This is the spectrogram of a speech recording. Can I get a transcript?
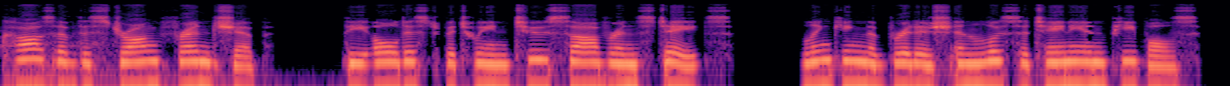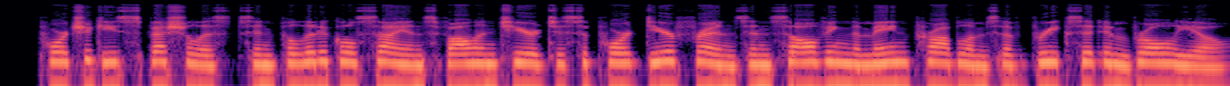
Because of the strong friendship, the oldest between two sovereign states, linking the British and Lusitanian peoples, Portuguese specialists in political science volunteered to support dear friends in solving the main problems of Brexit imbroglio.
